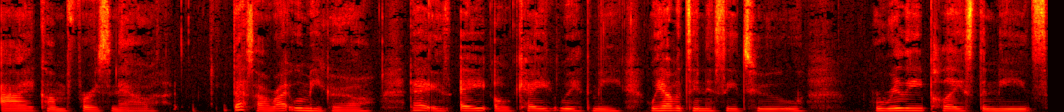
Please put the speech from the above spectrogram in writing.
I come first now. That's all right with me, girl. That is a okay with me. We have a tendency to really place the needs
